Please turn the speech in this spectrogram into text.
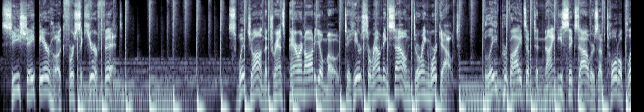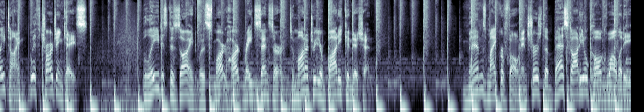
C-shape ear hook for secure fit, Switch on the transparent audio mode to hear surrounding sound during workout. Blade provides up to 96 hours of total playtime with charging case. Blade is designed with a smart heart rate sensor to monitor your body condition. MEMS microphone ensures the best audio call quality.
